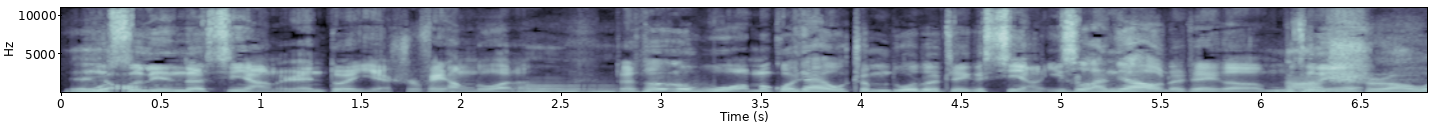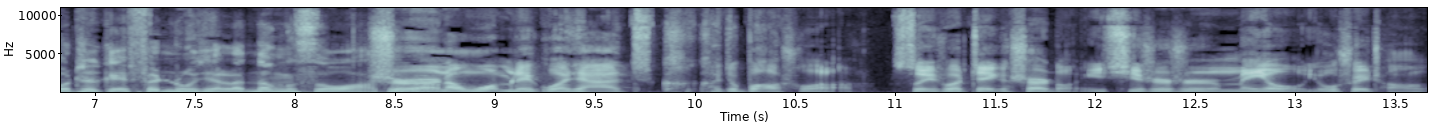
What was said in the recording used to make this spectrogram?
穆斯林的信仰的人，对，也是非常多的。嗯嗯嗯，对，所以说我们国家有这么多的这个信仰伊斯兰教的这个穆斯林，是啊，我这给分出去了，弄死我！是，那我们这国家可可就不好说了。所以说这个事儿等于其实是没有游说成。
